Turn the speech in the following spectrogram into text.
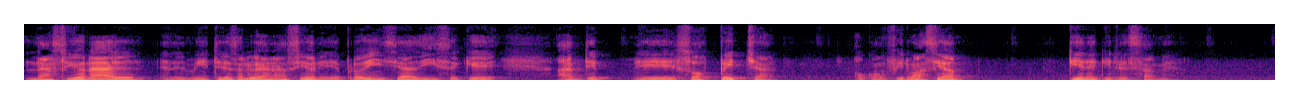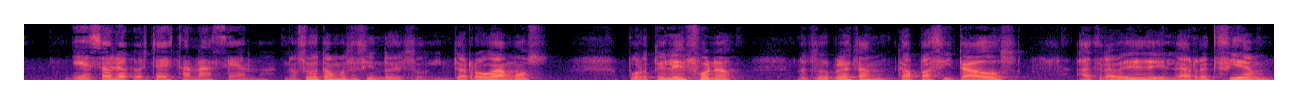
nacional del Ministerio de Salud de la Nación y de provincia dice que ante eh, sospecha o confirmación tiene que ir el SAME. Y eso es lo que ustedes están haciendo. Nosotros estamos haciendo eso. Interrogamos por teléfono. Nuestros operadores están capacitados a través de la red CIEM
